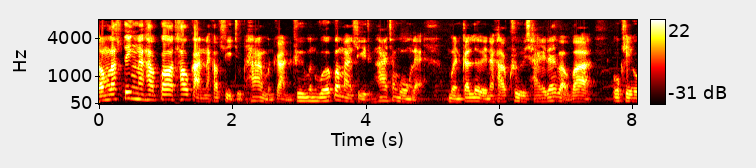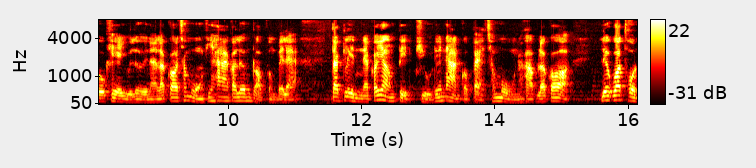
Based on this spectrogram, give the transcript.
long lasting นะครับก็เท่ากันนะครับ 4.5 เหมือนกัน คือมันเวิร์กประมาณ 4-5 ชั่วโมงแหละ เหมือนกันเลยนะครับ คือใช้ได้แบบว่าโอเคโอเคอยู่เลยนะ แล้วก็ชั่วโมงที่ 5 ก็เริ่มดรอปลงไปแล้ว แต่กลิ่นเนี่ยก็ยังติดผิวได้นานกว่า 8 ชั่วโมงนะครับ แล้วก็ เรียกว่าทน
